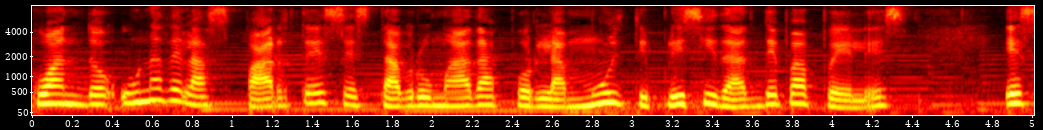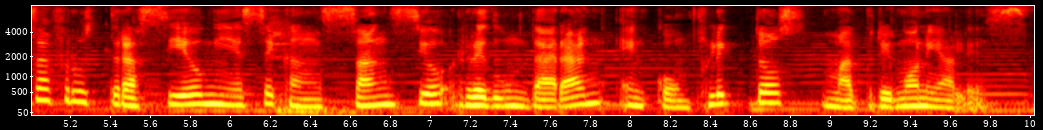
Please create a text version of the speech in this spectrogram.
Cuando una de las partes está abrumada por la multiplicidad de papeles, esa frustración y ese cansancio redundarán en conflictos matrimoniales.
